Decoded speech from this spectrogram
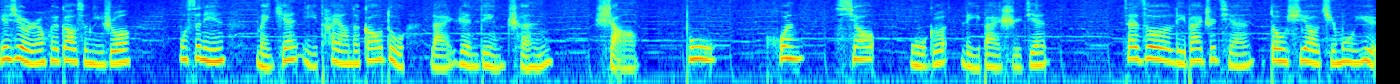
也许有人会告诉你说，穆斯林每天以太阳的高度来认定晨、晌、不、昏、宵五个礼拜时间，在做礼拜之前都需要去沐浴，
